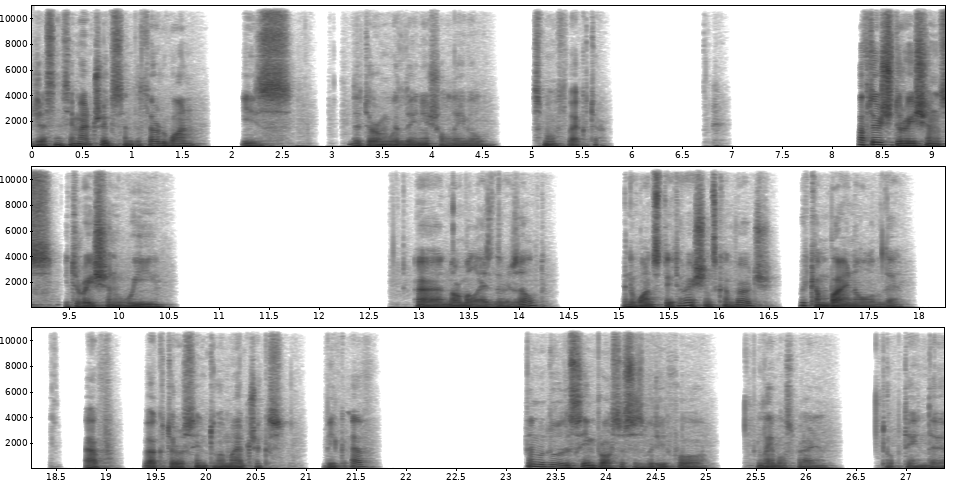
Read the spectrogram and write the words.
adjacency matrix, and the third one is the term with the initial label smooth vector. After each iterations, iteration, we uh, normalize the result. And once the iterations converge, we combine all of the f vectors into a matrix big F. And we do the same process as we did for labels spreading to obtain the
